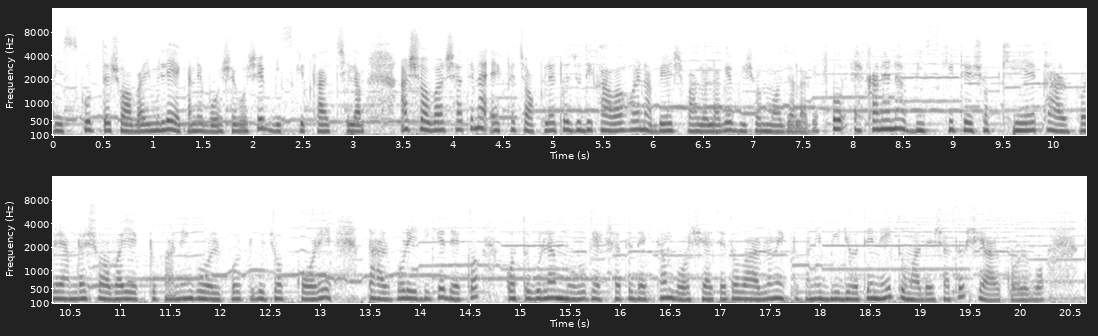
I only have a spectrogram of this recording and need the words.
বিস্কুট। তো সবাই মিলে এখানে বসে বসে বিস্কিট খাচ্ছিলাম। আর সবার সাথে না একটা চকলেটও যদি খাওয়া হয় না, বেশ ভালো লাগে, ভীষণ মজা লাগে। তো এখানে না বিস্কিট এসব খেয়ে তারপরে আমরা সবাই একটুখানি গল্প গুজব করে তারপর এদিকে দেখো কতগুলো মুরগ একসাথে দেখলাম বসে আছে। তো ভাবলাম একটুখানি ভিডিওতে নেই, তোমাদের সাথেও শেয়ার করব। তো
